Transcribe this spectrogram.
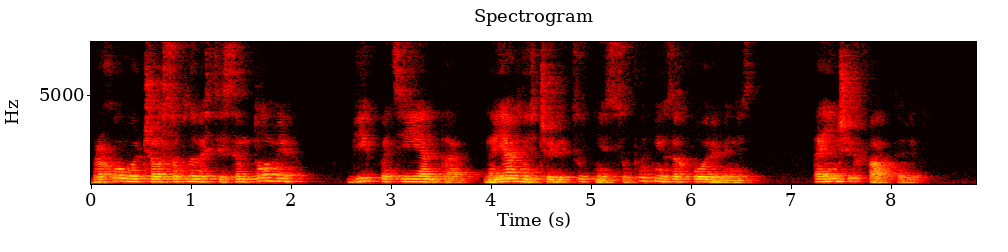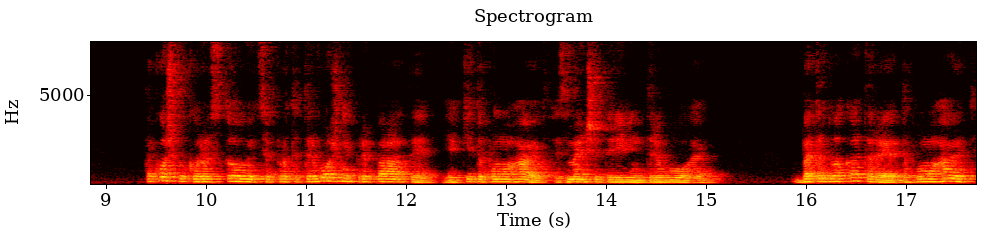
враховуючи особливості симптомів, вік пацієнта, наявність чи відсутність супутніх захворюваність та інших факторів. Також використовуються протитривожні препарати, які допомагають зменшити рівень тривоги. Бета-блокатори допомагають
